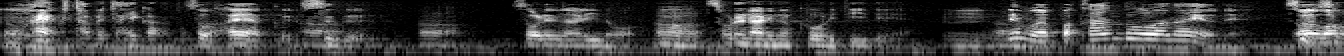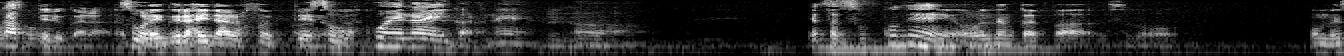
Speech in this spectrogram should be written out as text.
うん。早く食べたいからとか。そう早くすぐ。うそれなりの、ん、うん、それなりのクオリティで。うん、でもやっぱ感動はないよね。そう分かってるからこれぐらいだろうっていうそう超えないからね。うん。うやっぱそこねうん俺なんかやっぱその難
